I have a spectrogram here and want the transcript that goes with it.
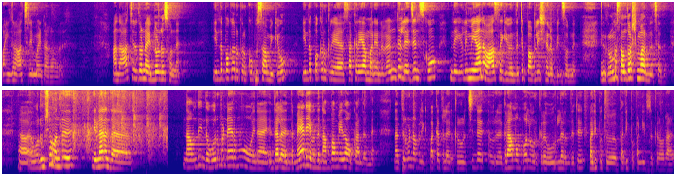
பயங்கர ஆச்சரியமாயிட்டார் அவர். அந்த ஆச்சரியத்தோடு நான் இன்னொன்று சொன்னேன். இந்த பக்கம் இருக்கிற குப்புசாமிக்கும் இந்த பக்கம் இருக்கிற சக்கரையா மாதிரியான ரெண்டு லெஜெண்ட்ஸ்க்கும் இந்த எளிமையான வாசகி வந்துட்டு பப்ளிஷர் அப்படின்னு சொன்னேன். எனக்கு ரொம்ப சந்தோஷமாக இருந்துச்சு அது. ஒரு நிமிஷம் வந்து என்னால் இந்த நான் வந்து இந்த ஒரு மணி நேரமும் என்ன இதால் இந்த மேடையை வந்து நம்பாமே தான் உட்காந்துருந்தேன் நான் திருவண்ணாமலைக்கு பக்கத்தில் இருக்கிற ஒரு சின்ன ஒரு கிராமம் போல் இருக்கிற ஊரில் இருந்துட்டு பதிப்பு பதிப்பு பண்ணிகிட்ருக்கிற இருக்கிற ஒரு ஆள்.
